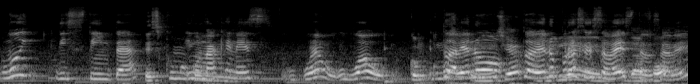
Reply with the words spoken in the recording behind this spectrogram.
muy distinta. Es como cuando- Imágenes, wow, wow. ¿Cómo- cómo Todavía no, todavía no proceso esto, Dafoe. ¿sabes?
